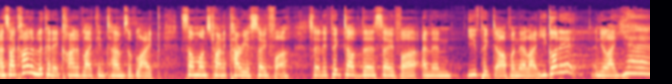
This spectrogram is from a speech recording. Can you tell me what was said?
And so I kind of look at it kind of like in terms of like someone's trying to carry a sofa. So they picked up the sofa and then you picked it up and they're like, you got it? And you're like, yeah.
